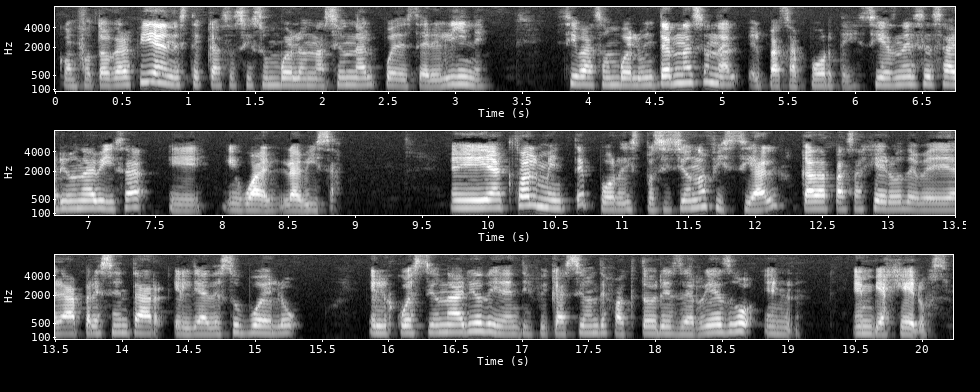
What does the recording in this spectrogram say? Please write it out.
con fotografía. En este caso, si es un vuelo nacional, puede ser el INE. Si vas a un vuelo internacional, el pasaporte. Si es necesario una visa, eh, igual, la visa. Eh, actualmente, por disposición oficial, cada pasajero deberá presentar el día de su vuelo el cuestionario de identificación de factores de riesgo en, viajeros.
